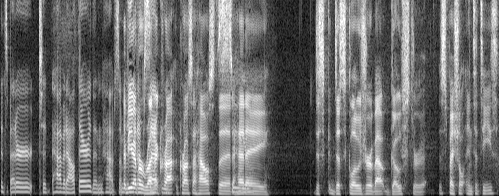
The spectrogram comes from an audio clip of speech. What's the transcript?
It's better to have it out there than have somebody. Have you ever run acro- across a house that had you. a dis- disclosure about ghosts or special entities?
